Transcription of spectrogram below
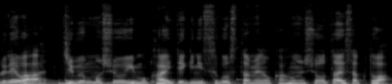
れでは自分も周囲も快適に過ごすための花粉症対策とは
